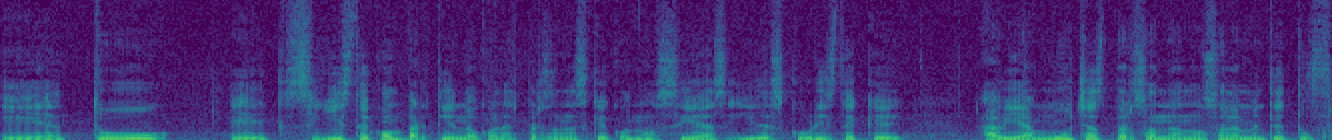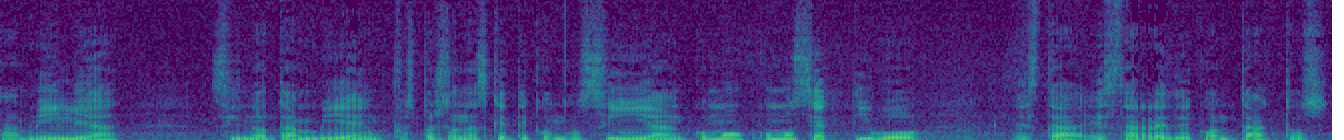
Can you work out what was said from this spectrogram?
eh, tú eh, seguiste compartiendo con las personas que conocías y descubriste que había muchas personas, no solamente tu familia, sino también pues, personas que te conocían. ¿Cómo, cómo se activó esta, esta red de contactos?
